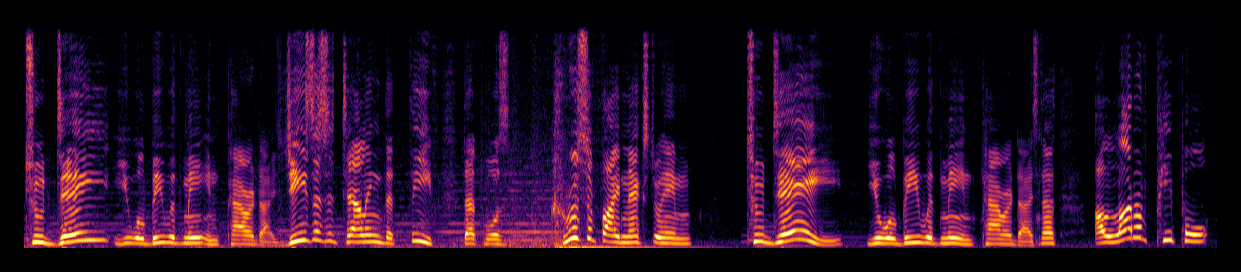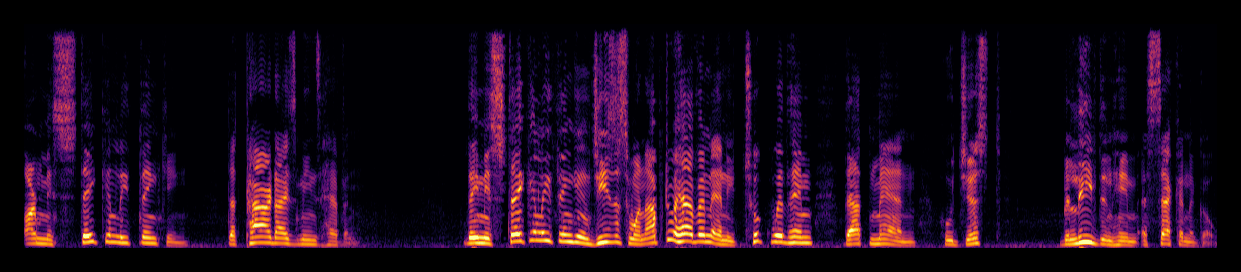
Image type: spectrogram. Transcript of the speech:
Today you will be with me in paradise. Jesus is telling the thief that was crucified next to him, Today you will be with me in paradise. Now, a lot of people are mistakenly thinking that paradise means heaven. They mistakenly thinking Jesus went up to heaven and he took with him that man who just believed in him a second ago.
